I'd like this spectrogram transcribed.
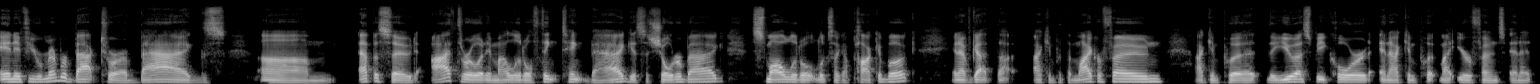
And if you remember back to our bags um, episode, I throw it in my little think tank bag. It's a shoulder bag, small little, looks like a pocketbook. And I've got the, I can put the microphone, I can put the USB cord, and I can put my earphones in it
